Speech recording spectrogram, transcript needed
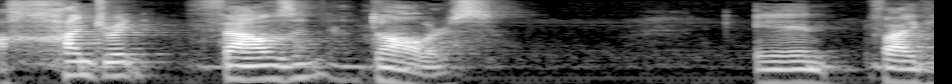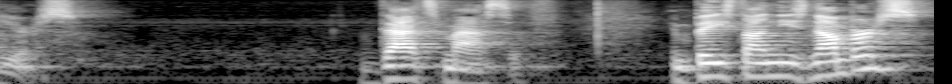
$100,000 in five years. That's massive. And based on these numbers,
